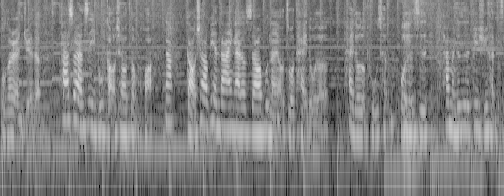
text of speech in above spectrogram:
我个人觉得，它虽然是一部搞笑动画，那搞笑片大家应该都知道，不能有做太多的、太多的铺陈，或者是他们就是必须很直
